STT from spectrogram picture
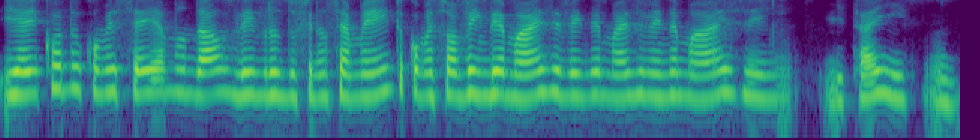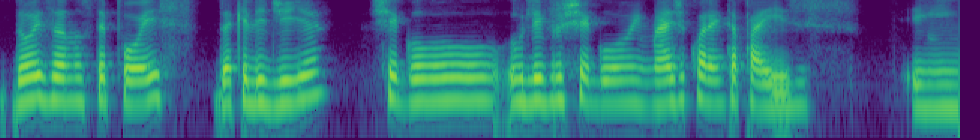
E aí, quando eu comecei a mandar os livros do financiamento, começou a vender mais e vender mais e vender mais, e, e tá aí. Dois anos depois daquele dia, chegou o livro chegou em mais de 40 países, em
